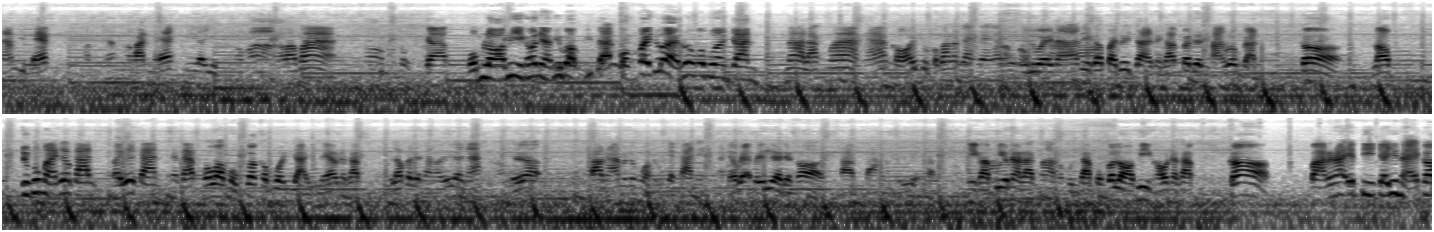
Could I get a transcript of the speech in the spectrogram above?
น้ำกี่แพ็ค พันแพ็คมีอะไรอยู่มาม่ามาม่าก็ตกครับผมรอพี่เขาเนี่ยพี่บอกพี่แบงค์ผมไปด้วย ร่วมขบวนกันน่ารักมากนะขอให้สุขภาพร่างกายแข็งแรงนะรวยนะนี่เขาไปด้วยใจนะครับ ก็เดินทางร่วมกัน ก็เราจุดมุ่งหมายเดียวกันไปด้วยกันนะครับ เพราะว่าผมก็ขบวนใหญ่อยู่แล้วนะครับเราก็เดินทางไปเรื่อยๆนะเดี๋ยวข้าวน้ำไม่ต้องห่วงผมจัดการเองเดี๋ยวแวะไปเรื่อยๆเดี๋ยวก็ตามตามกันไปเรื่อยๆครับนี่ครับพี่เขาน่ารักมากขอบคุณครับผมก็รอพี่เขานะครับ ก็ฝากนะเอฟซีเจอที่ไหนก็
